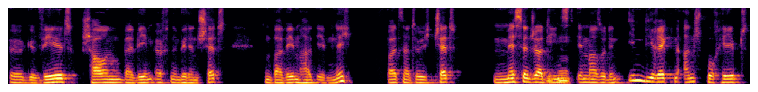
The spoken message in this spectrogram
äh, gewählt schauen, bei wem öffnen wir den Chat und bei wem halt eben nicht, weil es natürlich Chat Messenger-Dienst mhm. immer so den indirekten Anspruch hebt,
